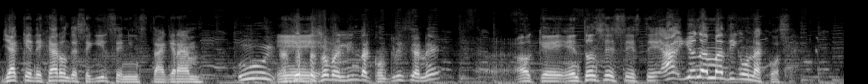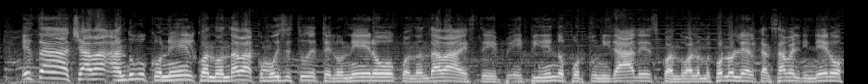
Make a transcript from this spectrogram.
ya que dejaron de seguirse en Instagram. Uy, aquí eh, empezó Belinda con Cristian, ¿eh? Ok, entonces, este, ah, yo nada más digo una cosa. Esta chava anduvo con él cuando andaba, como dices tú, de telonero, cuando andaba este, pidiendo oportunidades, cuando a lo mejor no le alcanzaba el dinero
